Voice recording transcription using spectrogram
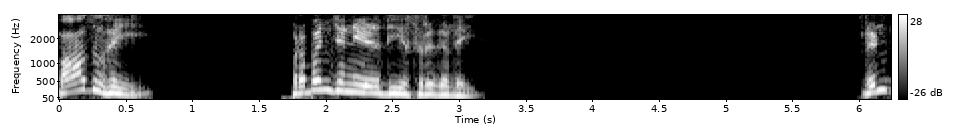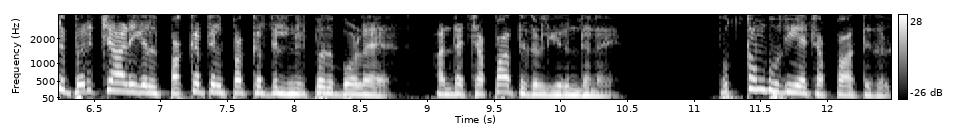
பாதுகை. பிரபஞ்சன் எழுதிய சிறுகதை. ரெண்டு பெருச்சாளிகள் பக்கத்தில் பக்கத்தில் நிற்பது போல அந்த சப்பாத்துகள் இருந்தன. புத்தம் புதிய சப்பாத்துகள்.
